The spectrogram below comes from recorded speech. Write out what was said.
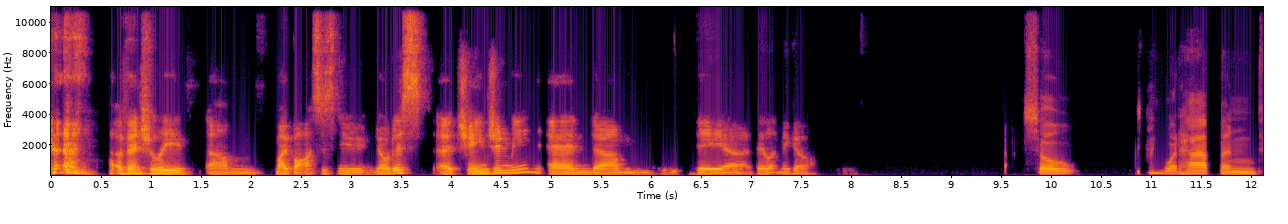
eventually um, my bosses knew noticed a change in me and um, they uh, they let me go. So what happened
